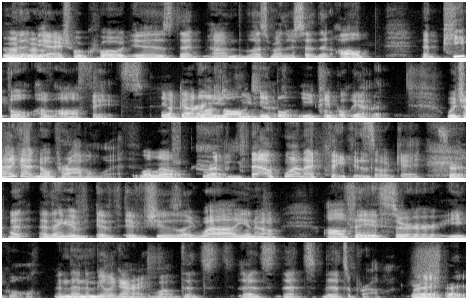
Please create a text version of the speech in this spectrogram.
Mm-hmm. The, the, mm-hmm. actual quote is that um, the Blessed Mother said that all the people of all faiths. Yeah, God loves all people God. equal. People, yeah. Right. Which I got no problem with. Well, no, right. that one I think is okay. Sure. I, I think if, if if she was like, well, you know, all faiths are equal, and then and be like, all right, well, that's that's that's that's a problem. Right, right.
